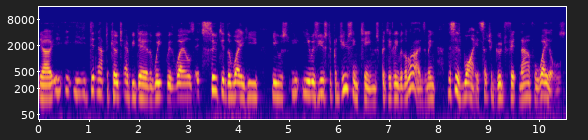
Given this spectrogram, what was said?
you know, he, he didn't have to coach every day of the week with Wales. It suited the way he he was he, he was used to producing teams, particularly with the Lions. I mean, this is why it's such a good fit now for Wales.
